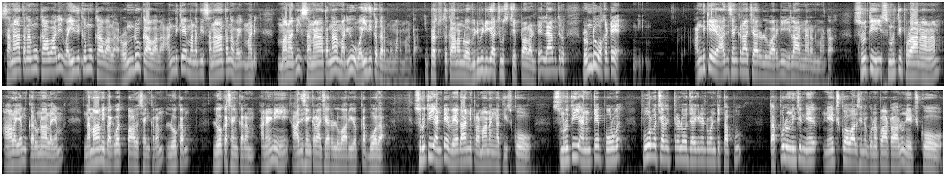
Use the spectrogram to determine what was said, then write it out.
సనాతనము కావాలి వైదికము కావాలా. రెండూ కావాలా. అందుకే మనది సనాతన వై మరి మనది సనాతన మరియు వైదిక ధర్మం అనమాట ఈ ప్రస్తుత కాలంలో విడివిడిగా చూసి చెప్పాలంటే లేకపోతే రెండు ఒకటే. అందుకే ఆది శంకరాచార్యులు వారిని ఇలా అన్నారనమాట శృతి స్మృతి పురాణానం ఆలయం కరుణాలయం నమామి భగవత్పాద శంకరం లోకం లోకశంకరం అనని ఆది శంకరాచార్యులు వారి యొక్క బోధ. శృతి అంటే వేదాన్ని ప్రమాణంగా తీసుకో. స్మృతి అంటే పూర్వ పూర్వ చరిత్రలో జరిగినటువంటి తప్పు తప్పుల నుంచి నే నేర్చుకోవాల్సిన గుణపాఠాలు నేర్చుకో.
